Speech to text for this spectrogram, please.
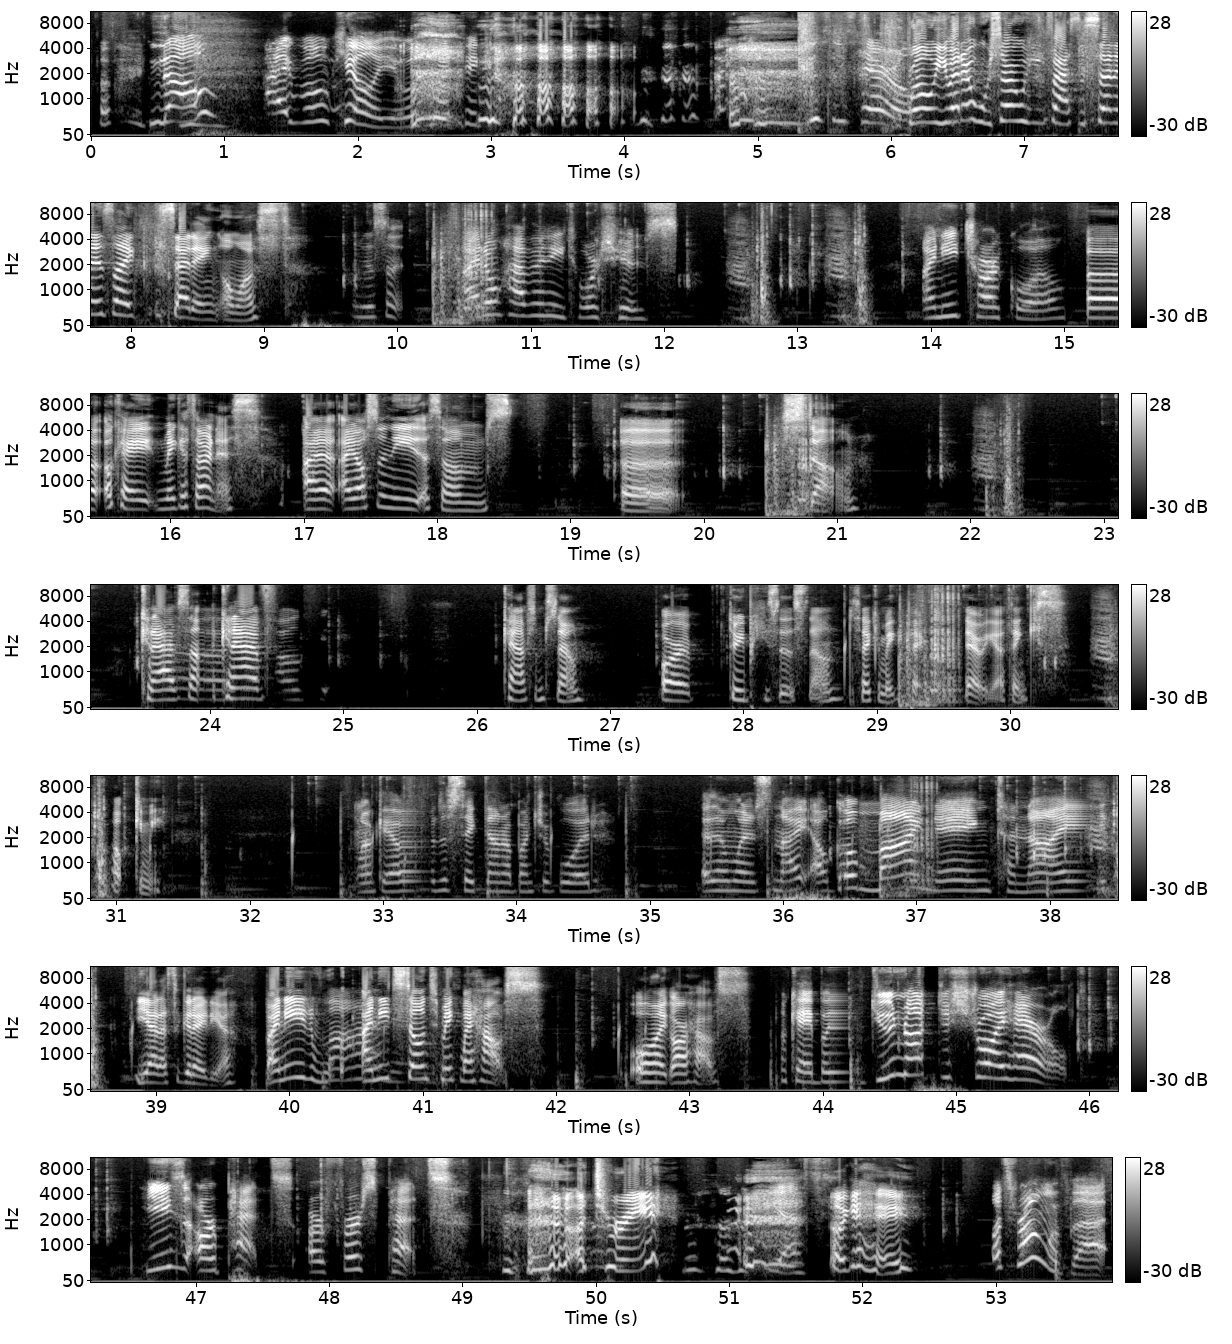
no, I will kill you. pick- this is Harold. Bro, you better start working fast. The sun is like setting almost. Listen, I don't have any torches. I need charcoal. Uh, okay, make a furnace. I I also need some uh stone. Can I have some? Can I have? Can I have some stone? Or three pieces down so I can make a pick. There we go. Thanks. Oh, gimme. Okay, I'll just take down a bunch of wood. And then when it's night, I'll go mining tonight. Yeah, that's a good idea. But I need I need stone to make my house, or like our house. Okay, but do not destroy Harold. He's our pets, our first pets. a tree? yes. Okay. What's wrong with that?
